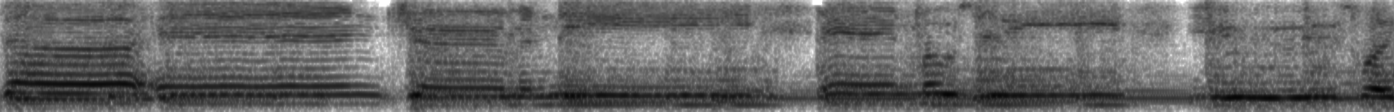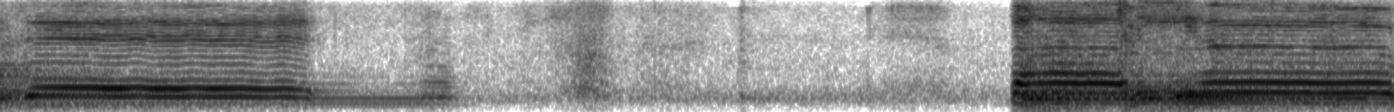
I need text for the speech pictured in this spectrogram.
The in Germany mostly use what's it. Body her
